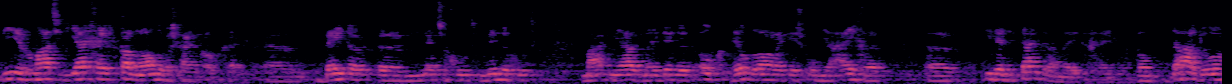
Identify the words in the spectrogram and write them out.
die informatie die jij geeft, kan een ander waarschijnlijk ook geven. Beter, eh, net zo goed, minder goed, maakt niet uit. Maar ik denk dat het ook heel belangrijk is om je eigen eh, identiteit eraan mee te geven. Want daardoor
